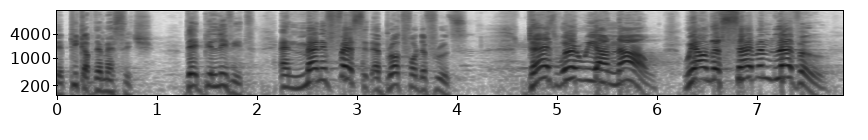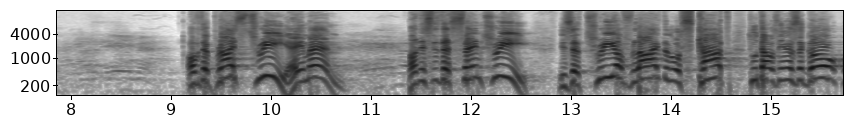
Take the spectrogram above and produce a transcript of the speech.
they pick up the message, they believe it, and manifest it and brought forth the fruits. That's where we are now. We are on the seventh level of the bright tree. Amen. But this is the same tree. It's a tree of life that was cut 2,000 years ago.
